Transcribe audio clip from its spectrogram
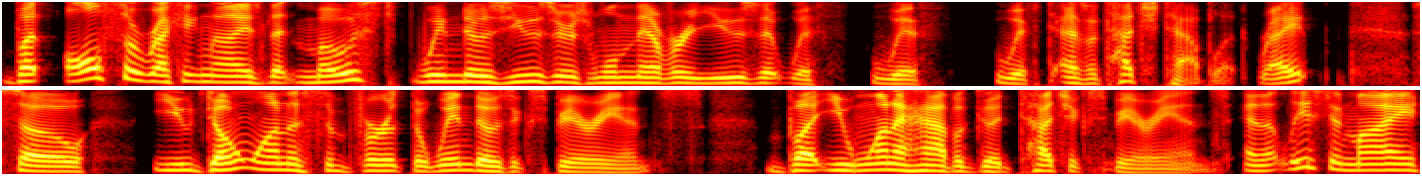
but also recognize that most Windows users will never use it with with with as a touch tablet, right? So you don't want to subvert the Windows experience, but you want to have a good touch experience. And at least in my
